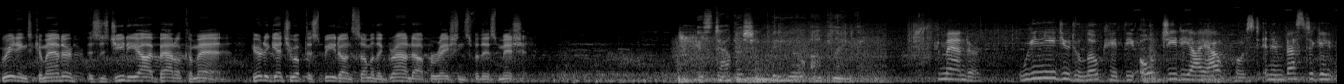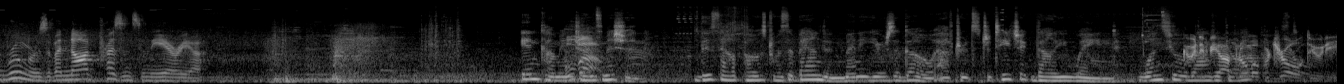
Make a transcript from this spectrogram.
Greetings, Commander. This is GDI Battle Command. Here to get you up to speed on some of the ground operations for this mission. Establishing video uplink. Commander, we need you to locate the old GDI outpost and investigate rumors of a Nod presence in the area. Incoming Move out. transmission. This outpost was abandoned many years ago after its strategic value waned. Once you Good to be at on the normal outpost, patrol duty.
